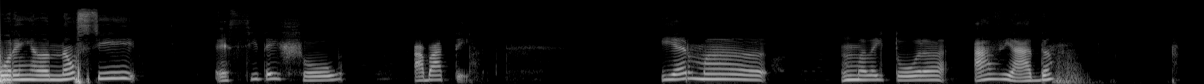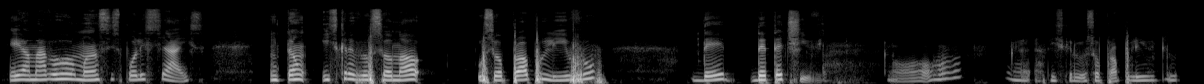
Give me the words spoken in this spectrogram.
Porém, ela não se, é, se deixou abater. E era uma, uma leitora aviada e amava romances policiais. Então, escreveu seu no, o seu próprio livro de detetive. Oh, ela escreveu seu próprio livro,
